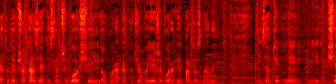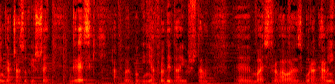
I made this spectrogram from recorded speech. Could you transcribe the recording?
Ja tutaj przy okazji, jak jestem przy głosie i o burakach, to chciałem powiedzieć, że burak jest bardzo znany i, i, sięga czasów jeszcze greckich, a bogini Afrodyta już tam e, majstrowała z burakami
